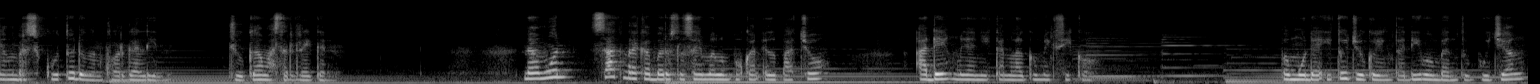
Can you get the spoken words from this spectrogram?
yang bersekutu dengan keluarga Lin, juga Master Dragon. Namun, saat mereka baru selesai melumpuhkan El Pacho, ada yang menyanyikan lagu Meksiko. Pemuda itu juga yang tadi membantu Bujang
